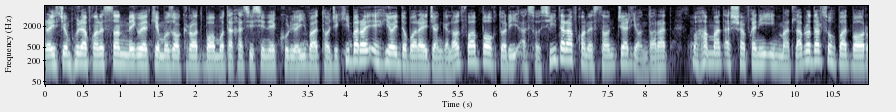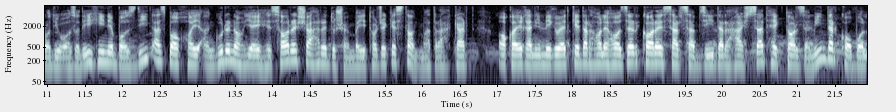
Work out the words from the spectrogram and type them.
رئیس جمهور افغانستان می‌گوید که مذاکرات با متخصصین کوریایی و تاجیکی برای احیای دوباره جنگلات و باغداری اساسی در افغانستان جریان دارد. محمد اشرف غنی این مطلب را در صحبت با رادیو آزادی هین بازدید از باغهای انگور ناحیه حصار شهر دوشنبه تاجکستان مطرح کرد. آقای غنی می‌گوید که در حال حاضر کار سرسبزی در 800 هکتار زمین در کابل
